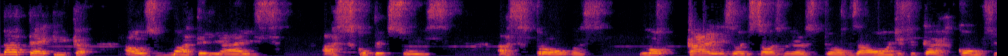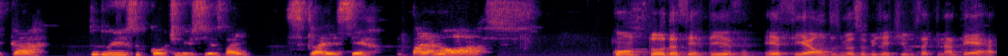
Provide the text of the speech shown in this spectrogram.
da técnica aos materiais, às competições, às provas, locais onde são as melhores provas, aonde ficar, como ficar, tudo isso o Coach Messias vai esclarecer para nós. Com toda certeza. Esse é um dos meus objetivos aqui na Terra,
